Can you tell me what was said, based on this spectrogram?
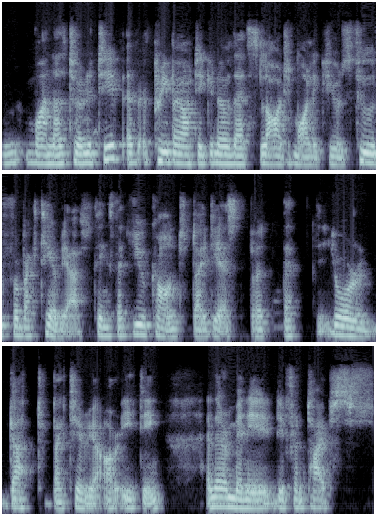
one, one alternative. A, prebiotic, you know, that's large molecules, food for bacteria, things that you can't digest, but that your gut bacteria are eating. And there are many different types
